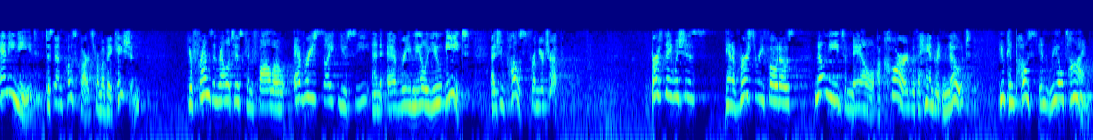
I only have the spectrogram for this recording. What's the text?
any need to send postcards from a vacation. Your friends and relatives can follow every sight you see and every meal you eat as you post from your trip. Birthday wishes, anniversary photos, no need to mail a card with a handwritten note. You can post in real time.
